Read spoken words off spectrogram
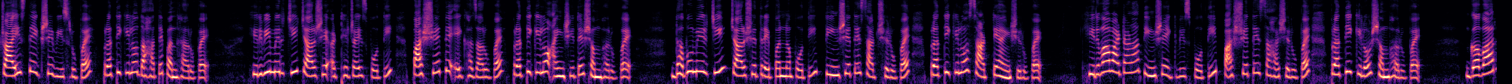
चाळीस ते एकशे वीस रुपये प्रति किलो दहा ते पंधरा रुपये. हिरवी मिरची चारशे अठ्ठेचाळीस पोती पाचशे ते एक हजार रुपये प्रति किलो ऐंशी ते शंभर रुपये. ढबू मिरची चारशे त्रेपन्न पोती तीनशे ते सातशे रुपये प्रति किलो साठ ते ऐंशी रुपये. हिरवा वाटाणा तीनशे एकवीस पोती पाचशे ते सहाशे रुपये प्रति किलो शंभर रुपये. गवार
